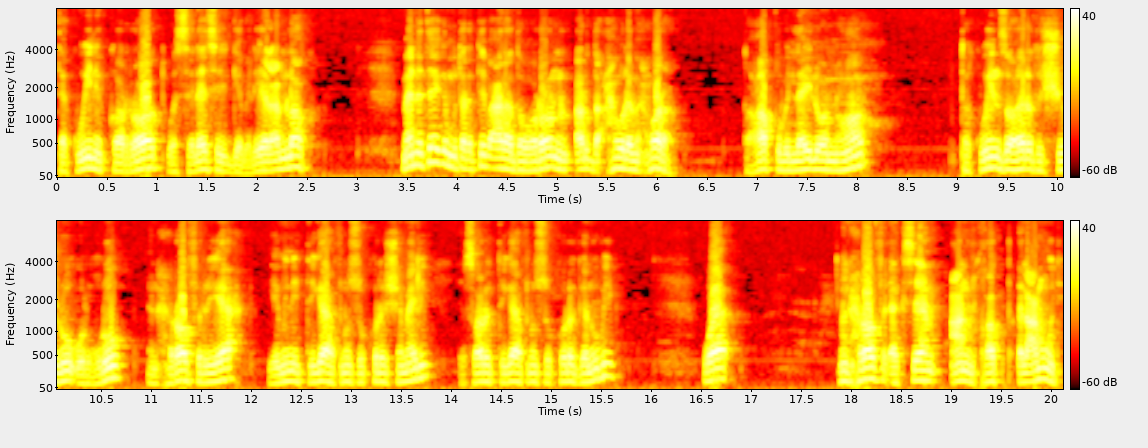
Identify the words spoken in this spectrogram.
تكوين القارات والسلاسل الجبلية العملاقة. ما النتائج المترتبة على دوران الأرض حول محورها؟ تعاقب الليل والنهار تكوين ظاهرة الشروق والغروب انحراف الرياح يمين اتجاه في نص الكرة الشمالي يسار اتجاه في نص الكرة الجنوبي وانحراف الأجسام عن الخط العمودي.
